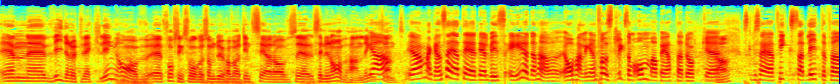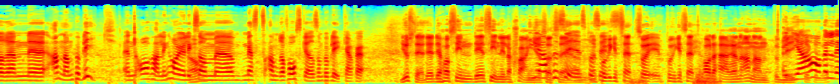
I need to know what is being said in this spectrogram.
en eh, vidareutveckling av eh, forskningsfrågor som du har varit intresserad av sedan din avhandling, ja, sant? Ja, man kan säga att det delvis är den här avhandlingen först liksom omarbetad och eh, ja. ska vi säga, fixad lite för en annan publik. En avhandling har ju liksom ja. mest andra forskare som publik kanske. Just det, det, det, har sin, det är sin lilla genre ja, så att precis, säga. Men precis. på vilket, sätt så, på vilket sätt har det här en annan publik? Jag har väl eh,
